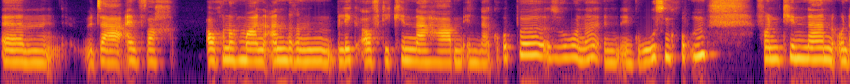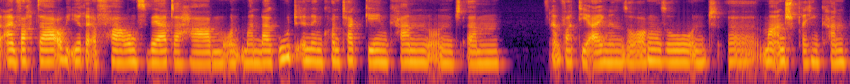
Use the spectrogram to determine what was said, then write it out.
ähm, da einfach auch nochmal einen anderen Blick auf die Kinder haben in der Gruppe, so, ne, in, in großen Gruppen von Kindern und einfach da auch ihre Erfahrungswerte haben und man da gut in den Kontakt gehen kann und ähm, einfach die eigenen Sorgen so und äh, mal ansprechen kann,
